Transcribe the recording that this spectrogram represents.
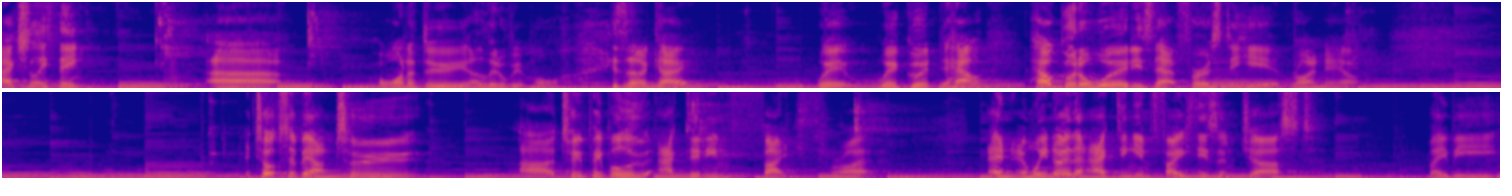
I actually think uh, I want to do a little bit more. Is that okay? We're, we're good. How, how good a word is that for us to hear right now? It talks about two, uh, two people who acted in faith, right? And, and we know that acting in faith isn't just maybe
